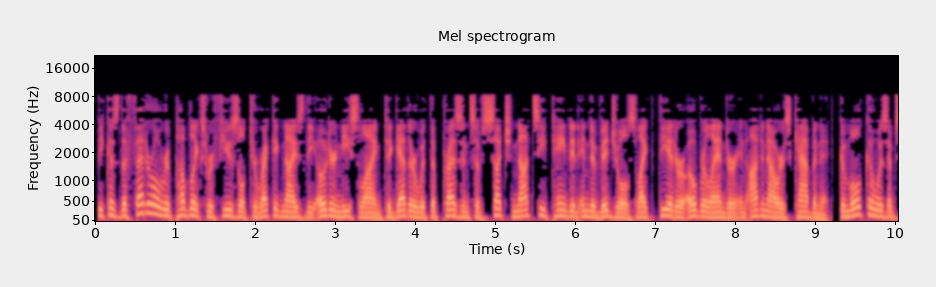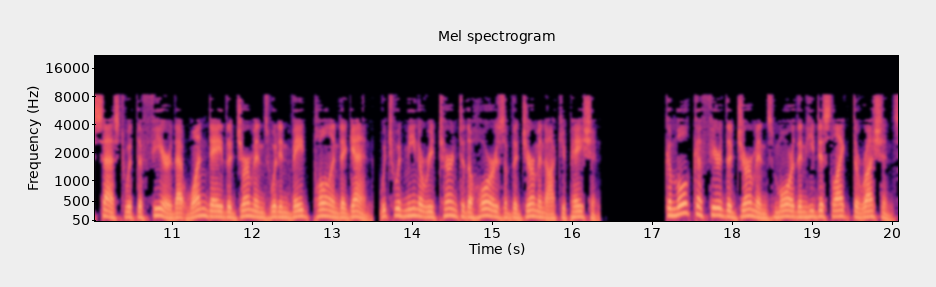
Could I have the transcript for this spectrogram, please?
Because the Federal Republic's refusal to recognize the Oder-Neisse line together with the presence of such Nazi-tainted individuals like Theodor Oberlander in Adenauer's cabinet, Gomulka was obsessed with the fear that one day the Germans would invade Poland again, which would mean a return to the horrors of the German occupation. Gomulka feared the Germans more than he disliked the Russians,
